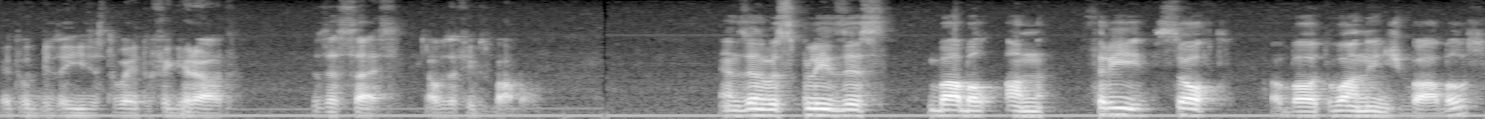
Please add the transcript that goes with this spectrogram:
It would be the easiest way to figure out the size of the fifth bubble. And then we split this bubble on three soft about 1 inch bubbles.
